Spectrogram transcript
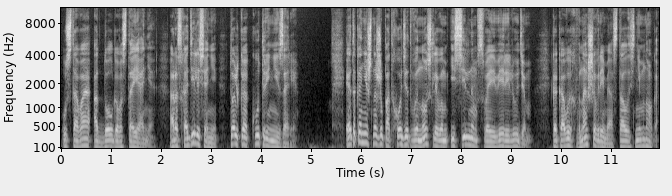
уставая от долгого стояния, а расходились они только к утренней заре. Это, конечно же, подходит выносливым и сильным в своей вере людям, каковых в наше время осталось немного.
